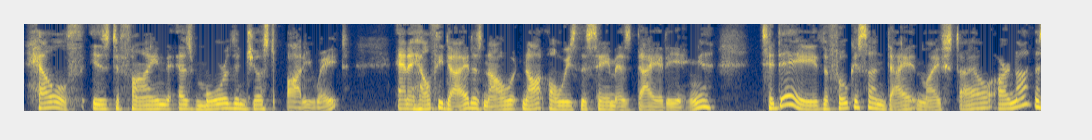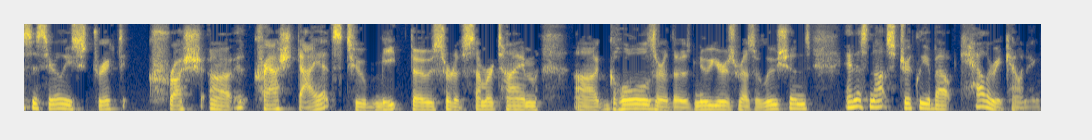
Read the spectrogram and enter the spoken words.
health is defined as more than just body weight, and a healthy diet is not, not always the same as dieting. Today, the focus on diet and lifestyle are not necessarily strict crush uh, crash diets to meet those sort of summertime uh, goals or those New Year's resolutions, and it's not strictly about calorie counting.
